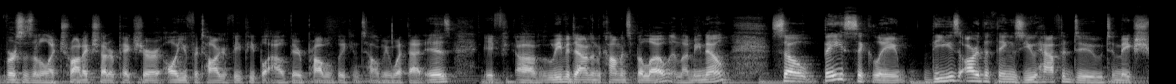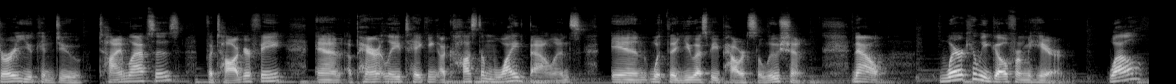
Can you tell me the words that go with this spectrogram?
versus an electronic shutter picture. All you photography people out there probably can tell me what that is. If uh, Leave it down in the comments below and let me know. So basically, these are the things you have to do to make sure you can do time lapses, photography, and apparently taking a custom white balance in with the USB powered solution. Now, where can we go from here? Well,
